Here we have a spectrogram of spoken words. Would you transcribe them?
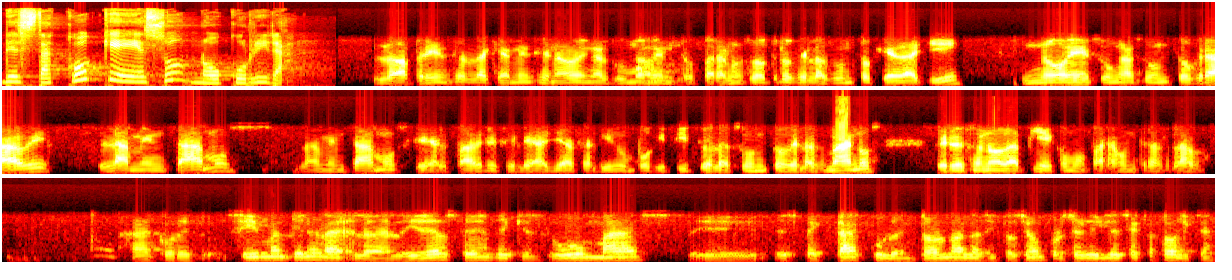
destacó que eso no ocurrirá. La prensa es la que ha mencionado en algún momento. Para nosotros el asunto queda allí, no es un asunto grave, lamentamos lamentamos que al padre se le haya salido un poquitito el asunto de las manos, pero eso no da pie como para un traslado. Ah, correcto. Sí mantienen la, la, idea ustedes de que hubo más eh, espectáculo en torno a la situación por ser la Iglesia Católica.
